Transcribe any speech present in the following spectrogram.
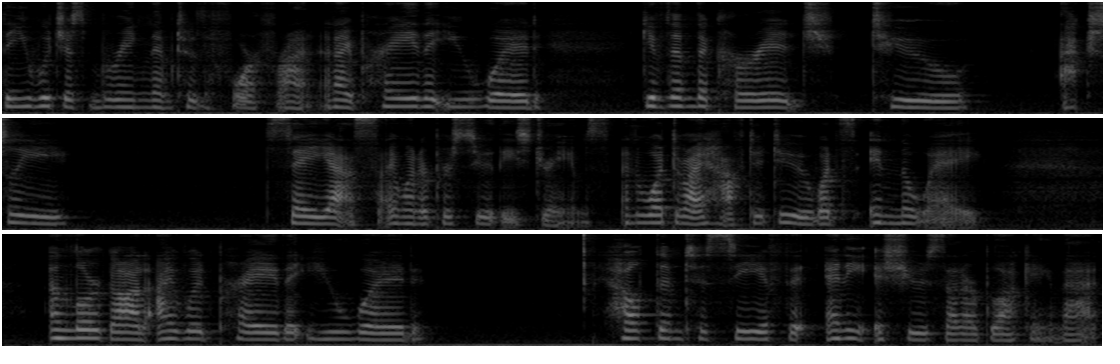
that you would just bring them to the forefront. And I pray that you would give them the courage to actually say, Yes, I want to pursue these dreams. And what do I have to do? What's in the way? And Lord God, I would pray that you would help them to see if the, any issues that are blocking that,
